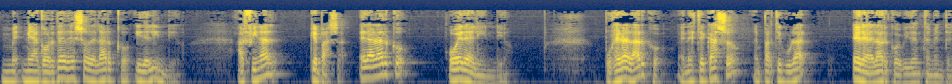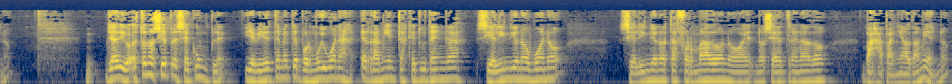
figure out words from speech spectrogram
me, acordé de eso del arco y del indio. Al final, ¿qué pasa? ¿Era el arco o era el indio? Pues era el arco. En este caso, en particular, era el arco, evidentemente, ¿no? Ya digo, esto no siempre se cumple y evidentemente por muy buenas herramientas que tú tengas, si el indio no es bueno, si el indio no está formado, no, no se ha entrenado, vas apañado también, ¿no?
